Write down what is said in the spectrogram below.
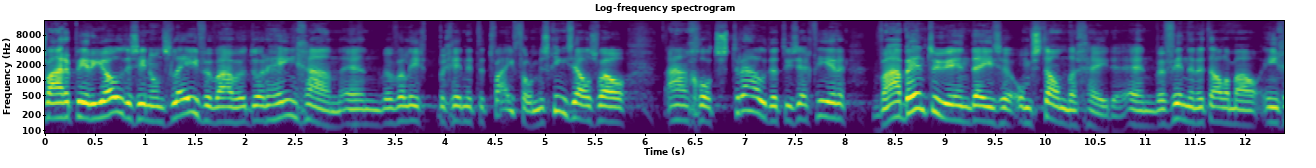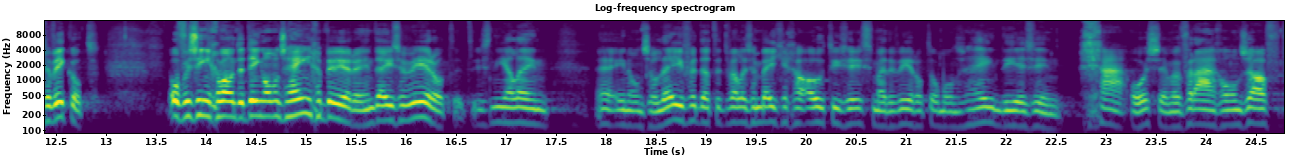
zware periodes in ons leven waar we doorheen gaan en we wellicht beginnen te twijfelen. Misschien zelfs wel aan Gods trouw, dat u zegt, Heer, waar bent u in deze omstandigheden? En we vinden het allemaal ingewikkeld. Of we zien gewoon de dingen om ons heen gebeuren in deze wereld. Het is niet alleen eh, in onze leven dat het wel eens een beetje chaotisch is, maar de wereld om ons heen die is in chaos. En we vragen ons af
